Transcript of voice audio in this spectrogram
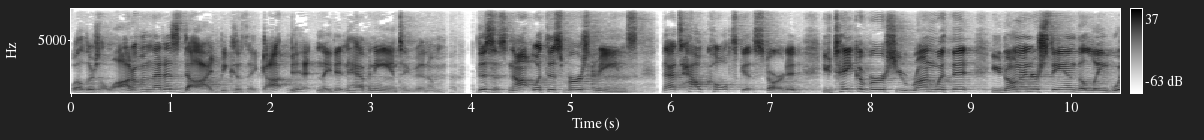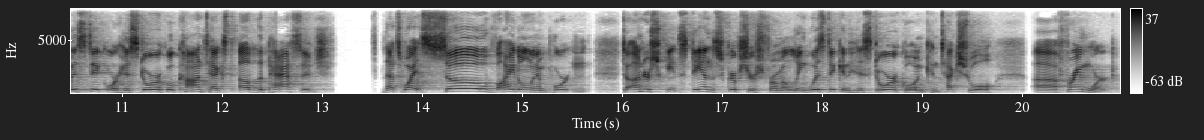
Well, there's a lot of them that has died because they got bit and they didn't have any antivenom. This is not what this verse means. That's how cults get started. You take a verse, you run with it, you don't understand the linguistic or historical context of the passage. That's why it's so vital and important to understand the scriptures from a linguistic and historical and contextual uh, framework.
